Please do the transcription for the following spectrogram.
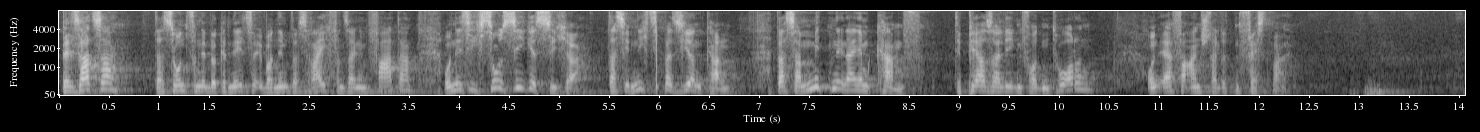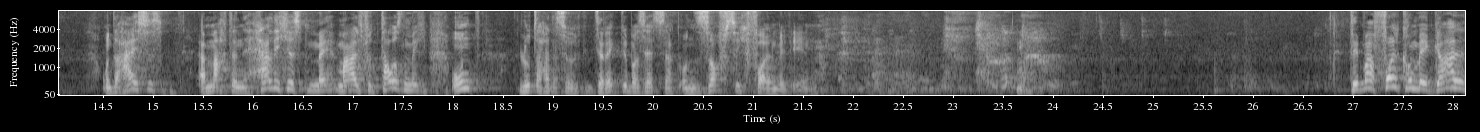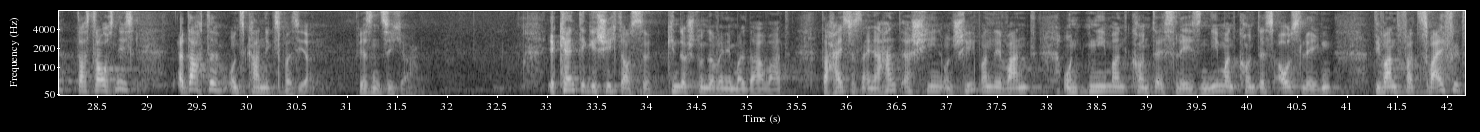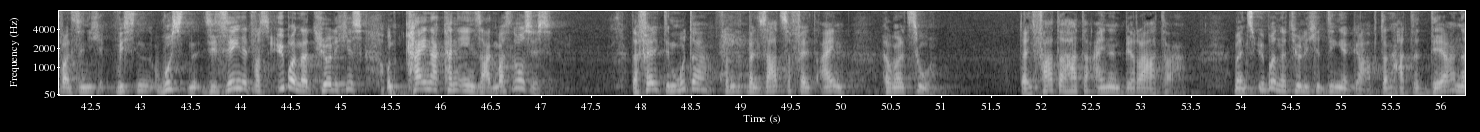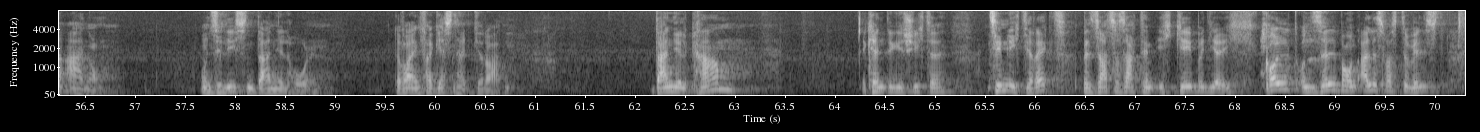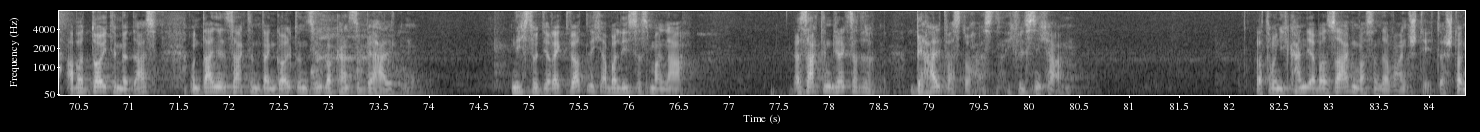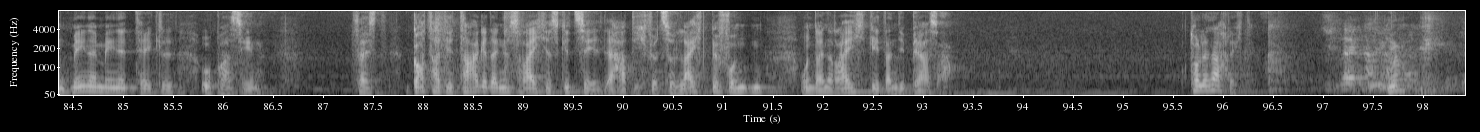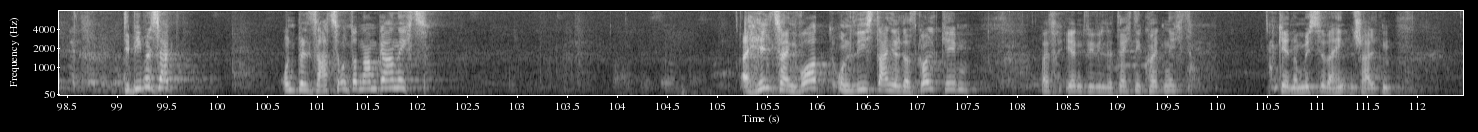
Belsatzer der Sohn von Nebuchadnezzar übernimmt das Reich von seinem Vater und ist sich so siegessicher, dass ihm nichts passieren kann, dass er mitten in einem Kampf, die Perser liegen vor den Toren und er veranstaltet ein Festmahl. Und da heißt es, er macht ein herrliches Mahl für tausend Mächte und Luther hat es so direkt übersetzt, sagt, und soff sich voll mit ihnen. Dem war vollkommen egal, dass draußen ist. Er dachte, uns kann nichts passieren. Wir sind sicher. Ihr kennt die Geschichte aus der Kinderstunde, wenn ihr mal da wart. Da heißt es, eine Hand erschien und schrieb an die Wand und niemand konnte es lesen, niemand konnte es auslegen. Die waren verzweifelt, weil sie nicht wissen, wussten, sie sehen etwas Übernatürliches und keiner kann ihnen sagen, was los ist. Da fällt die Mutter von Belsatzer fällt ein, hör mal zu, dein Vater hatte einen Berater. Wenn es übernatürliche Dinge gab, dann hatte der eine Ahnung. Und sie ließen Daniel holen. Der war in Vergessenheit geraten. Daniel kam, ihr kennt die Geschichte, ziemlich direkt. Belsatzer sagte ihm, ich gebe dir Gold und Silber und alles, was du willst, aber deute mir das. Und Daniel sagte ihm, dein Gold und Silber kannst du behalten. Nicht so direkt wörtlich, aber lies es mal nach. Er sagte ihm direkt, sagte, behalt, was du hast, ich will es nicht haben. Sagte, und ich kann dir aber sagen, was an der Wand steht. Da stand Mene, Mene, Tekel, Upasin. Das heißt, Gott hat die Tage deines Reiches gezählt. Er hat dich für zu leicht befunden und dein Reich geht an die Perser. Tolle Nachricht. Ja. Die Bibel sagt, und Belsatzer unternahm gar nichts. Er hielt sein Wort und ließ Daniel das Gold geben. Irgendwie will die Technik heute nicht. Okay, dann müsst ihr da hinten schalten.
